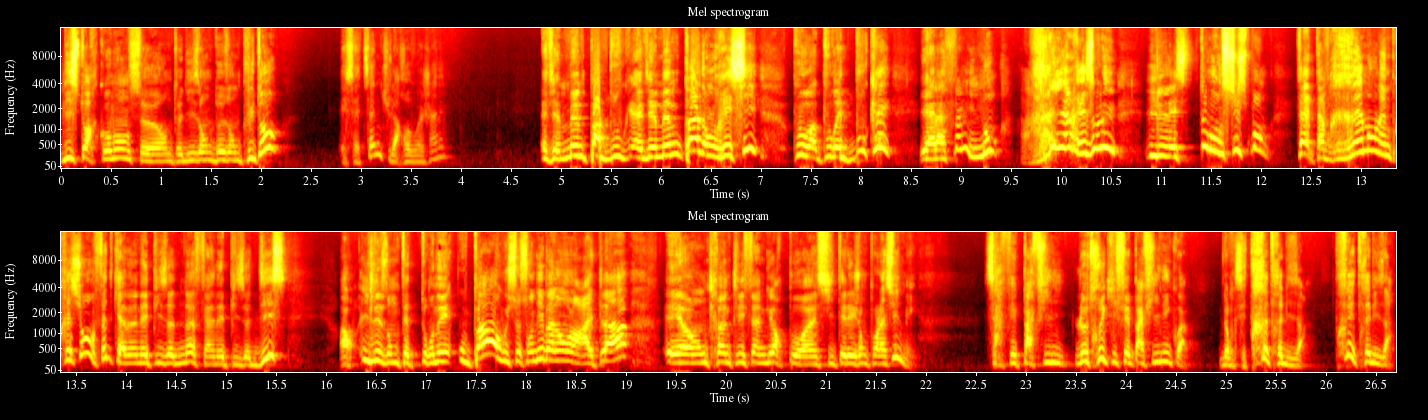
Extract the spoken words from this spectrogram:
L'histoire commence en te disant deux ans plus tôt, et cette scène, tu la revois jamais. Elle vient même pas bouc- elle vient même pas dans le récit pour, pour être bouclée. Et à la fin, ils n'ont rien résolu. Ils laissent tout en suspens. T'as vraiment l'impression, en fait, qu'il y avait un épisode 9 et un épisode 10. Alors, ils les ont peut-être tournés ou pas, ou ils se sont dit, bah non, on l'arrête là, et euh, on crée un cliffhanger pour inciter les gens pour la suite, mais ça fait pas fini. Le truc, il fait pas fini, quoi. Donc, c'est très, très bizarre. Très, très bizarre.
